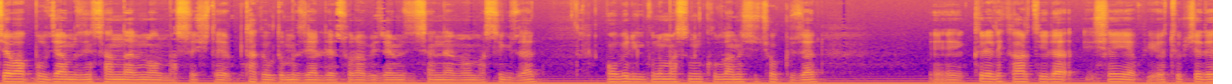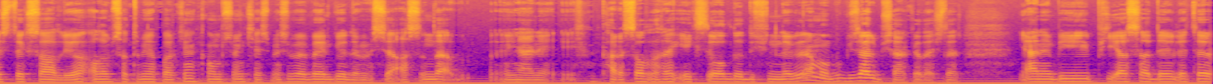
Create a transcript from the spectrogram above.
cevap bulacağımız insanların olması, işte takıldığımız yerleri sorabileceğimiz insanların olması güzel. Mobil uygulamasının kullanışı çok güzel. E, kredi kartıyla şey yapıyor, Türkçe destek sağlıyor. Alım satım yaparken komisyon kesmesi ve vergi ödemesi aslında yani parasal olarak eksi olduğu düşünülebilir ama bu güzel bir şey arkadaşlar. Yani bir piyasa devlete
